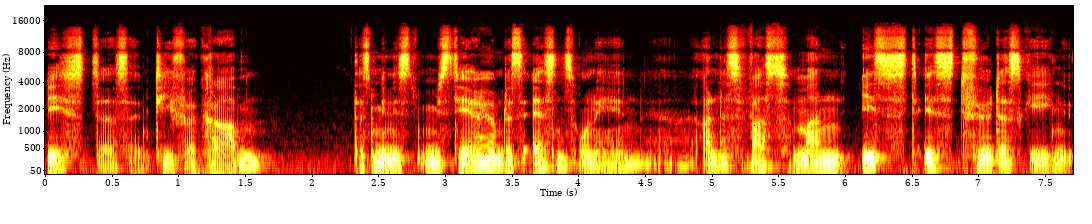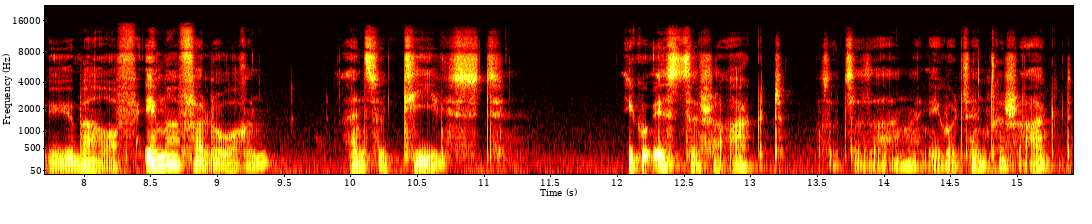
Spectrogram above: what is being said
ist das ein tiefer Graben. Das Mysterium des Essens ohnehin. Ja. Alles, was man isst, ist für das Gegenüber auf immer verloren. Ein zutiefst egoistischer Akt, sozusagen, ein egozentrischer Akt,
